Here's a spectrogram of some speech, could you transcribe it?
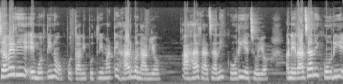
ઝવેરીએ એ મોતીનો પોતાની પુત્રી માટે હાર બનાવ્યો. આ હાર રાજાની કુંવરીએ જોયો અને રાજાની કુંવરીએ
